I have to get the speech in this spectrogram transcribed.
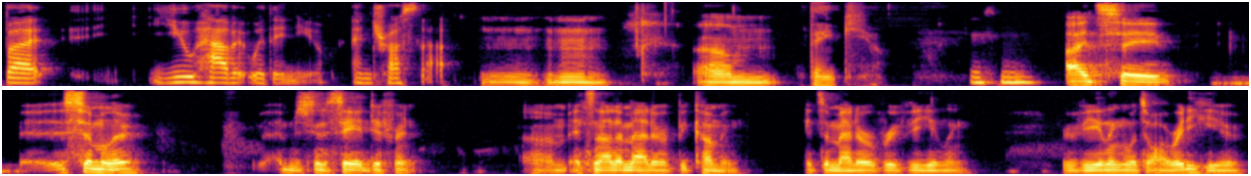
but you have it within you and trust that. Mm-hmm. Um, Thank you. Mm-hmm. I'd say uh, similar. I'm just going to say it different. Um, it's not a matter of becoming, it's a matter of revealing, revealing what's already here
